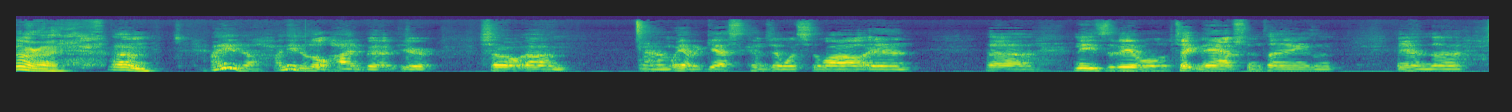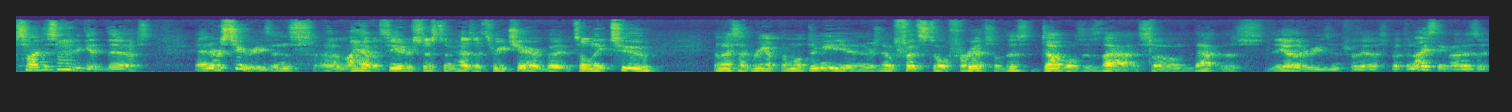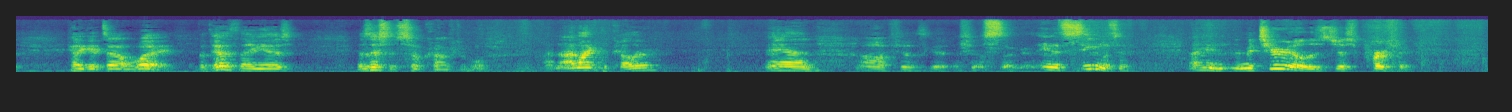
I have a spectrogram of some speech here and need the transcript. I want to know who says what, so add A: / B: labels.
A: All right. Um, I need a I need a little hide bed here. So um, um, we have a guest comes in once in a while and uh, needs to be able to take naps and things and and uh, so I decided to get this. And there two reasons. Um, I have a theater system has a three chair, but it's only two unless I bring up the multimedia and there's no footstool for it. So this doubles as that. So that was the other reason for this. But the nice thing about it is it kind of gets out of the way. But the other thing is, is this is so comfortable. I, I like the color, and oh, it feels good. It feels so good, and it's seamless. I mean, the material is just perfect.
